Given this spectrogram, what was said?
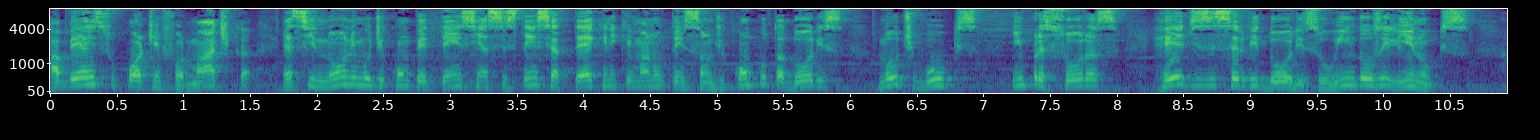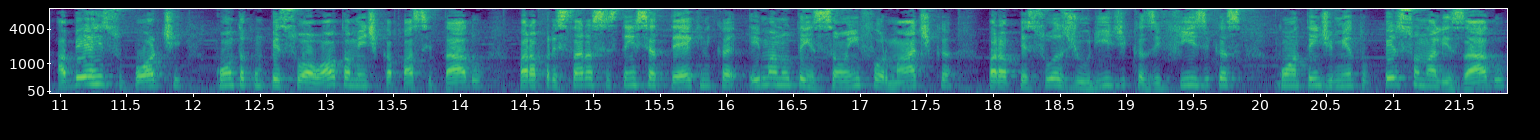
A BR Suporte Informática é sinônimo de competência em assistência técnica e manutenção de computadores, notebooks, impressoras, redes e servidores Windows e Linux. A BR Suporte conta com pessoal altamente capacitado para prestar assistência técnica e manutenção informática para pessoas jurídicas e físicas com atendimento personalizado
